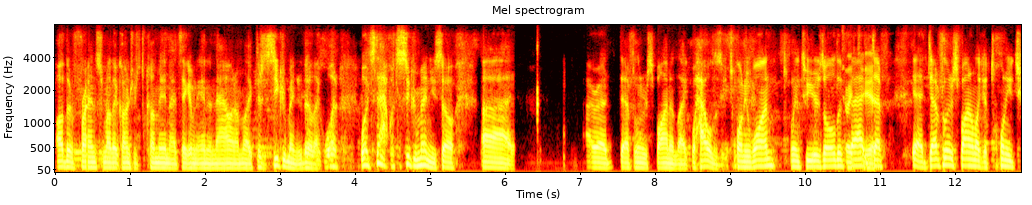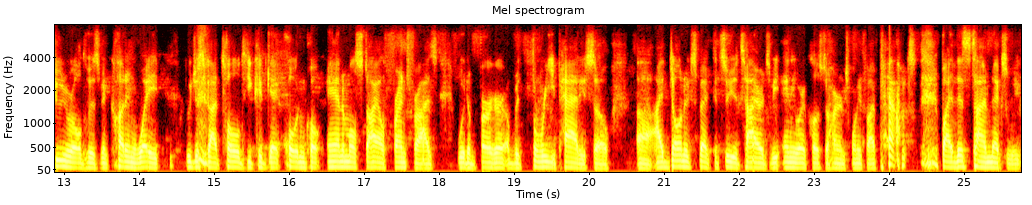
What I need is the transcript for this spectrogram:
other friends from other countries come in. I take them in and out, and I'm like, "There's a secret menu." They're like, "What? What's that? What's a secret menu?" So, uh, Ira definitely responded like, "Well, how old is he? 21, 22 years old? If that, yeah. Def- yeah, definitely responded like a 22 year old who has been cutting weight, who just got told he could get quote unquote animal style French fries with a burger with three patties. So." Uh, I don't expect Tatsuro Taira to be anywhere close to 125 pounds by this time next week.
